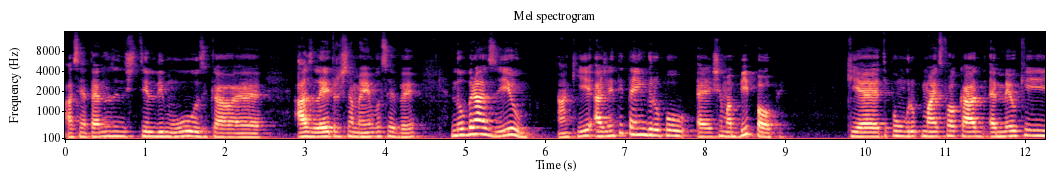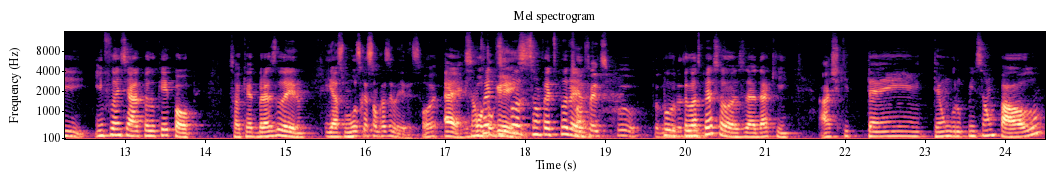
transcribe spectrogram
Assim, até no estilo de música, é, as letras também você vê. No Brasil, aqui, a gente tem grupo, é, chama B-pop. Que é tipo um grupo mais focado, é meio que influenciado pelo K-pop. Só que é brasileiro. E as músicas são brasileiras. É, Em são feitos, português. por, são feitos por São eles. por, pelo Por- Brasil. pelas pessoas é, daqui. Acho que tem, tem um grupo em São Paulo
